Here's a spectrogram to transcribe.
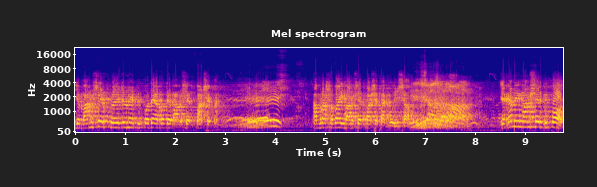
যে মানুষের প্রয়োজনে বিপদে আপদে মানুষের পাশে থাকে। আমরা সবাই মানুষের পাশে থাকব, ইনশাআল্লাহ। যেখানেই মানুষের বিপদ,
